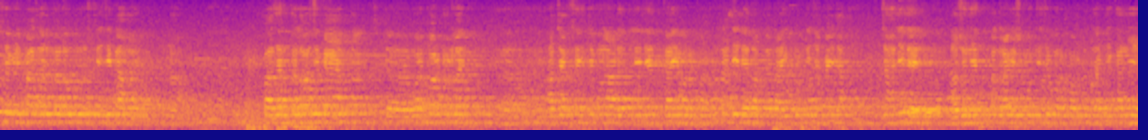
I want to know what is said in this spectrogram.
सगळे बाजार तलाव दुरुस्तीचे काम आहे बाजार तलावाचे काय आता वर्क ऑर्डरला आचारसंहितेमुळे अडकलेले आहेत काही वर्क ऑर्डर झालेले आहेत. आपल्याला एक कोटीच्या पहिल्या झालेले आहेत. अजून एक पंधरा वीस कोटीचे वर्क ऑर्डर त्या ठिकाणी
